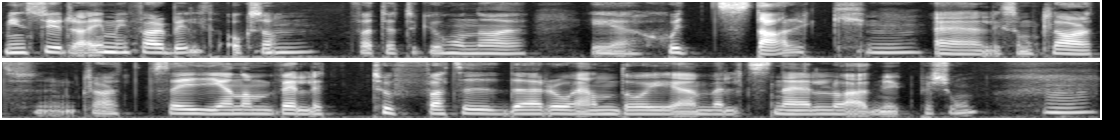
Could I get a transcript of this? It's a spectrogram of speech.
min syrra är min förebild också. Mm. För att jag tycker hon har, är skitstark. Mm. Eh, liksom klarat, klarat sig igenom väldigt tuffa tider och ändå är en väldigt snäll och ödmjuk person. Mm.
